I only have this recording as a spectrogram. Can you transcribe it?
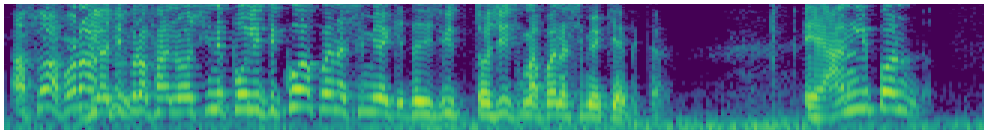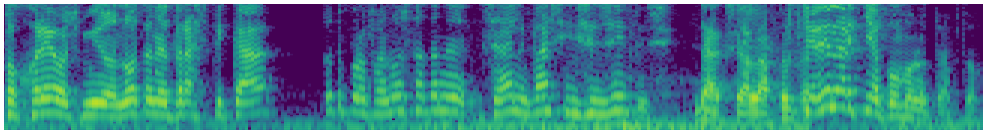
Αυτό αφορά Διότι αυτούς. προφανώς είναι πολιτικό από ένα σημείο, και- το- το ζήτημα από ένα σημείο και έπειτα. Εάν λοιπόν το χρέος μειωνόταν δραστικά, τότε προφανώς θα ήταν σε άλλη βάση η συζήτηση. Εντάξει, αλλά αυτό. Και δεν αρκεί από μόνο του αυτό.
